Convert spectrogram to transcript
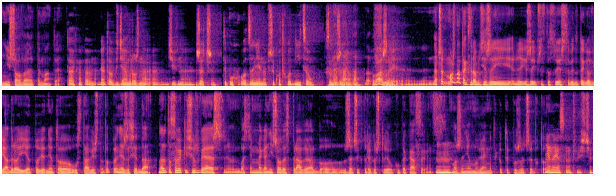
niszowe tematy. Tak, na pewno. Ja to widziałem różne dziwne rzeczy, typu chłodzenie na przykład chłodnicą zanurzeniową. Poważnie. Słuchaj, e, Znaczy, można tak zrobić, jeżeli, jeżeli przystosujesz sobie do tego wiadro i odpowiednio to ustawisz, no to pewnie, że się da. No ale to są jakieś już, wiesz, właśnie mega niszowe sprawy albo rzeczy, które kosztują kupę kasy, więc może nie omawiajmy tego typu rzeczy, bo to... Nie, no jasne, oczywiście.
